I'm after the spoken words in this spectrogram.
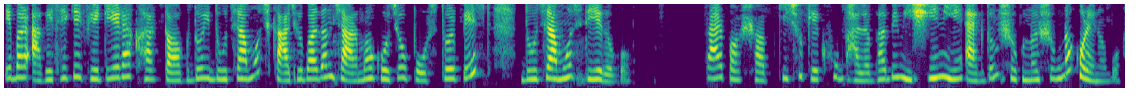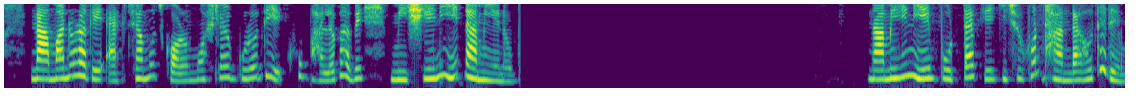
এবার আগে থেকে ফেটিয়ে রাখা টক দই দু চামচ, কাজু বাদাম, চারমগজ ও পোস্তর পেস্ট দু চামচ দিয়ে দেবো। তারপর সব কিছুকে খুব ভালোভাবে মিশিয়ে নিয়ে একদম শুকনো শুকনো করে নেব। নামানোর আগে এক চামচ গরম মশলার গুঁড়ো দিয়ে খুব ভালোভাবে মিশিয়ে নিয়ে নামিয়ে নেব। নামিয়ে নিয়ে পুরটাকে কিছুক্ষণ ঠান্ডা হতে দেব।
